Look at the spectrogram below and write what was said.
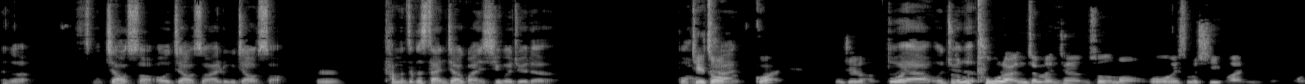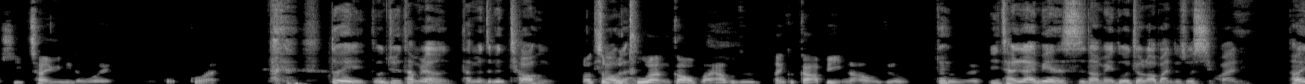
那个什么教授欧教授还是卢教授，嗯，他们这个三角关系，我觉得不好节奏很怪，我觉得很怪。对啊，我觉得突然专门这样说什么？我为什么喜欢你？我喜参与你的味，很怪。对，我觉得他们俩他们这边跳很，那怎么会突然告白？啊，不是那个嘎逼，然后就对对不对？你才来面试，然后没多久，老板就说喜欢你，然后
